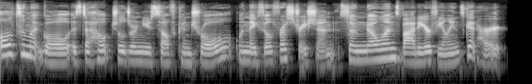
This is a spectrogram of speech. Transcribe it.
ultimate goal is to help children use self control when they feel frustration so no one's body or feelings get hurt.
